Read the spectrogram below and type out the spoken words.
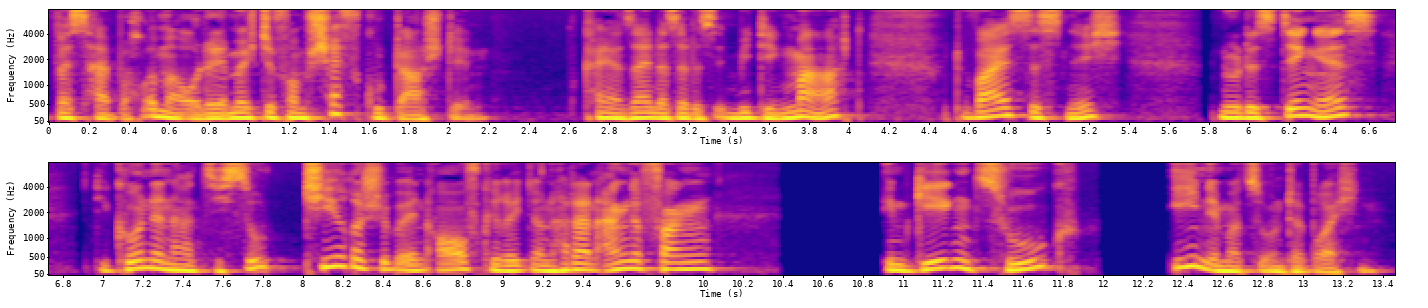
Weshalb auch immer. Oder er möchte vom Chef gut dastehen. Kann ja sein, dass er das im Meeting macht. Du weißt es nicht. Nur das Ding ist, die Kundin hat sich so tierisch über ihn aufgeregt und hat dann angefangen, im Gegenzug ihn immer zu unterbrechen.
